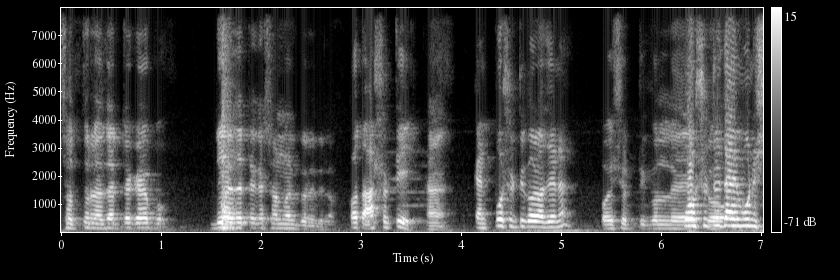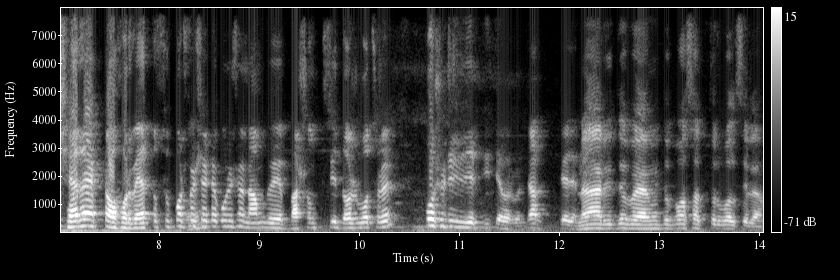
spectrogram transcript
সত্তর হাজার টাকা দুই হাজার টাকা সম্মান করে দিলাম। কত আটষট্টি? হ্যাঁ। কেন পঁয়ষট্টি করা যায় না? পঁয়ষট্টি করলে পঁয়ষট্টিতে আমি মনে হয় সেরা একটা অফার এত সুপার ফ্রেশ একটা কন্ডিশন নাম বাসন্তী দশ বছরে পঁয়ষট্টি দিয়ে দিতে পারবেন। জান দিয়ে দেন না রিতে ভাই আমি তো পঁচাত্তর বলছিলাম।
